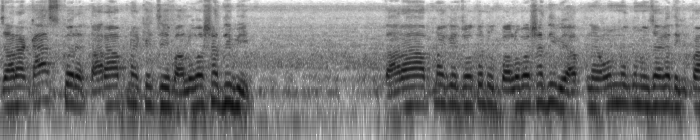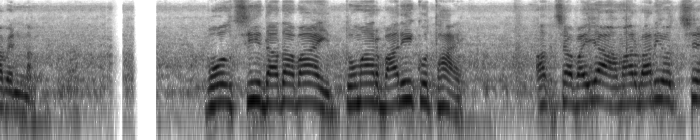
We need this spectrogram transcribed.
যারা কাজ করে, তারা আপনাকে যে ভালোবাসা দিবে তারা আপনাকে যতটুকু ভালোবাসা দিবে, আপনি অন্য কোনো জায়গা থেকে পাবেন না। বলছি, দাদা ভাই, তোমার বাড়ি কোথায়? আচ্ছা ভাইয়া, আমার বাড়ি হচ্ছে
